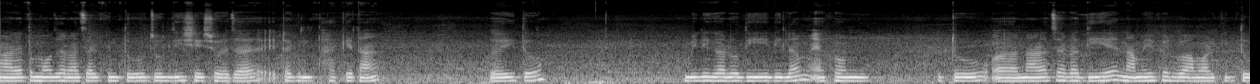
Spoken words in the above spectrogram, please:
আর এত মজার আচার কিন্তু জলদি শেষ হয়ে যায়, এটা কিন্তু থাকে না। এই তো ভিনেগারও দিয়ে দিলাম, এখন একটু নাড়াচাড়া দিয়ে নামিয়ে ফেলব আমার কিন্তু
